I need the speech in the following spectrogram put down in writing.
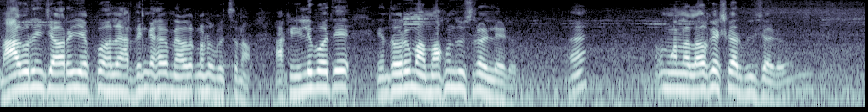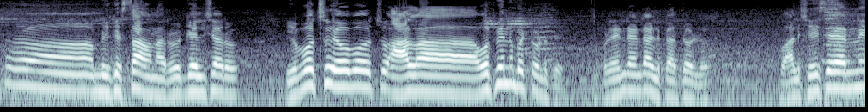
మా గురించి ఎవరు చెప్పుకోవాలి? అర్థం కాక మెదలకుండా కూర్చున్నాం. అక్కడ వెళ్ళిపోతే ఇంతవరకు మా మొహం చూసిన వాళ్ళు లేడు మొన్న లోకేష్ గారు పిలిచాడు. మీకు ఇస్తా ఉన్నారు గెలిచారు. ఇవ్వచ్చు ఇవ్వవచ్చు వాళ్ళ ఒపీనియన్ బట్టి ఉంటుంది. ఇప్పుడు ఏంటంటే వాళ్ళు పెద్దోళ్ళు. వాళ్ళు చేసేవన్నీ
